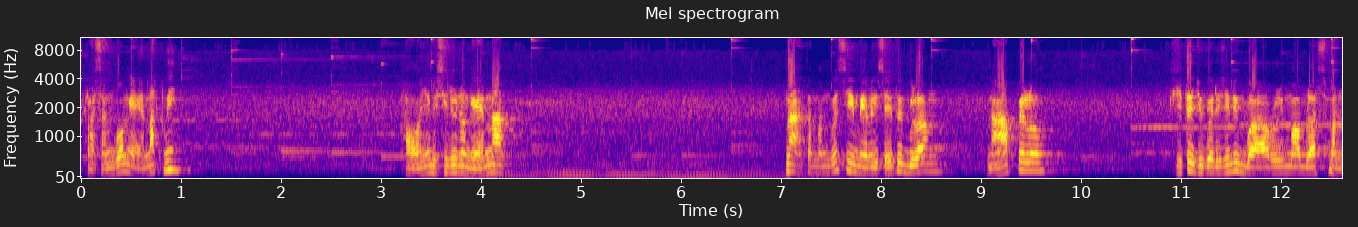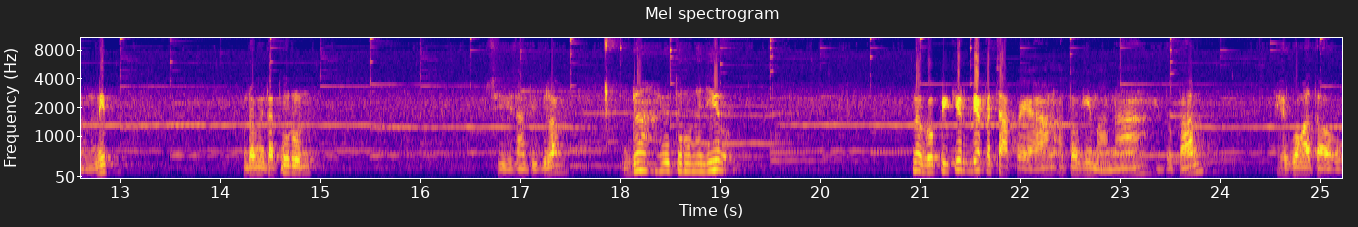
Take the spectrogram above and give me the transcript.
Perasaan gue nggak enak nih. Hawanya di sini udah nggak enak. Nah teman gue si Melisa itu bilang, Kenapa lo? Kita juga di sini baru 15 menit udah minta turun. Si Santi bilang, udah yuk turun aja yuk. Nah gue pikir dia kecapean atau gimana gitu kan. Ya gue nggak tahu.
